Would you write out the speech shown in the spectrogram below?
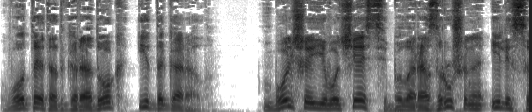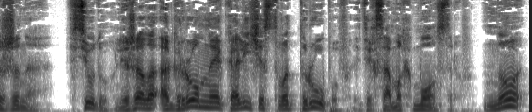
Вот этот городок и догорал. Большая его часть была разрушена или сожжена. Всюду лежало огромное количество трупов этих самых монстров. Но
